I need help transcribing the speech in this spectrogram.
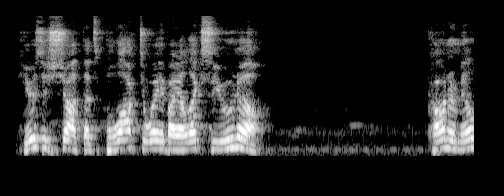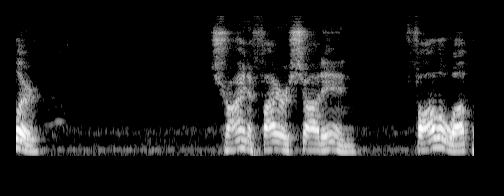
Here's a shot that's blocked away by Alexi Uno. Connor Miller trying to fire a shot in. Follow up.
